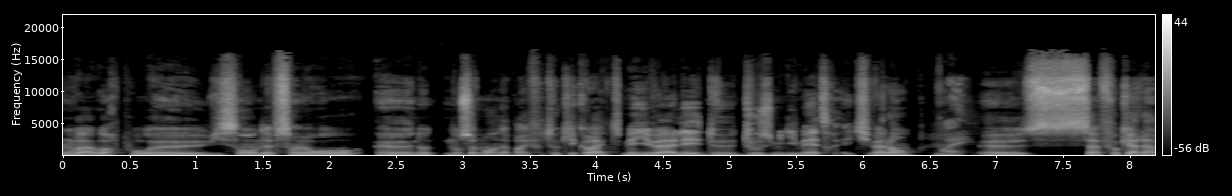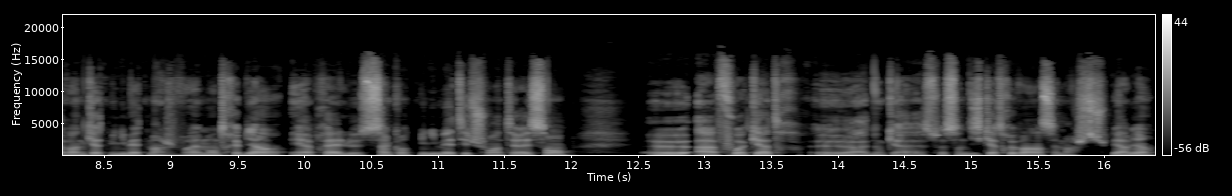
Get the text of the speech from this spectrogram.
on va avoir pour euh, 800, 900 euros euh, non, non seulement un appareil photo qui est correct, mais il va aller de 12 mm équivalent. Ouais. Euh, sa focale à 24 mm marche vraiment très bien. Et après, le 50 mm est toujours intéressant. Euh, à x4, euh, à- donc à 70-80, ça marche super bien.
